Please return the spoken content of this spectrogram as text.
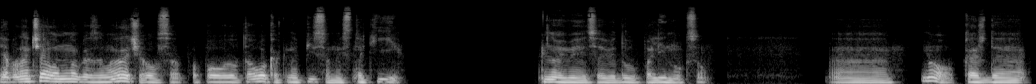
Я поначалу много заморачивался по поводу того, как написаны статьи. Ну, имеется в виду по Linux. А, ну, каждая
